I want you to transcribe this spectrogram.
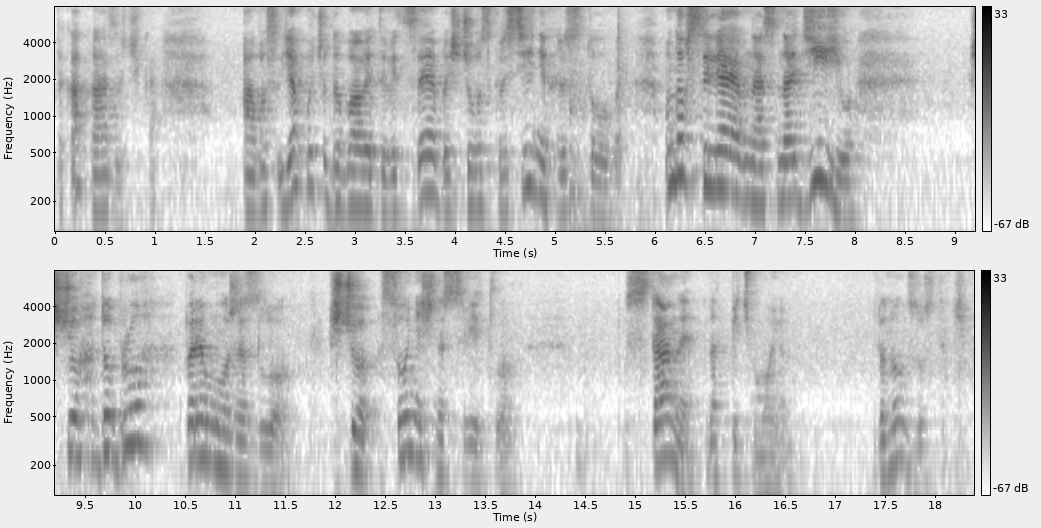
Така казочка. А я хочу додати від себе, що Воскресіння Христове, воно вселяє в нас надію, що добро переможе зло, що сонячне світло стане над пітьмою. До нових зустрічей!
